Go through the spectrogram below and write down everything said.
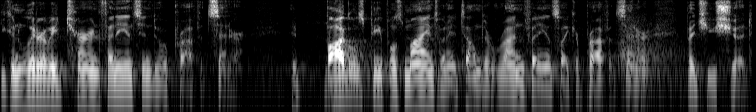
You can literally turn finance into a profit center. It boggles people's minds when I tell them to run finance like a profit center, but you should.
